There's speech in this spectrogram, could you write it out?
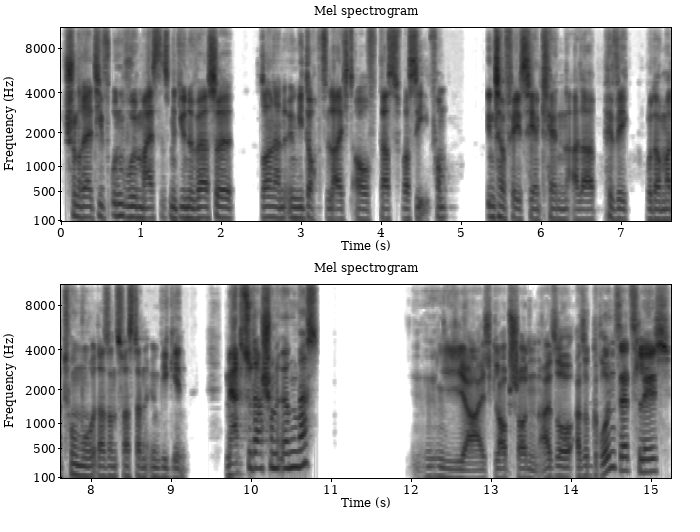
schon relativ unwohl meistens mit Universal, sollen dann irgendwie doch vielleicht auf das, was sie vom Interface her kennen, aller Pivik oder Matomo oder sonst was dann irgendwie gehen. Merkst du da schon irgendwas? Ja, ich glaube schon. Also, also grundsätzlich,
